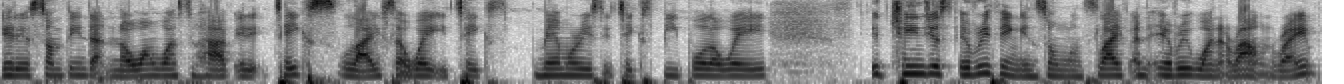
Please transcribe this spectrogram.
It is something that no one wants to have. It, it takes lives away, it takes memories, it takes people away. It changes everything in someone's life and everyone around, right?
